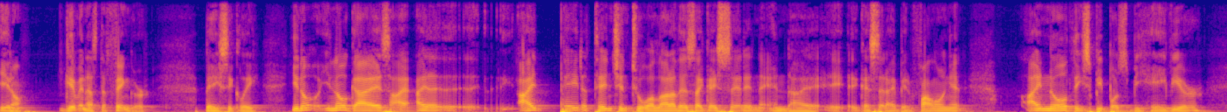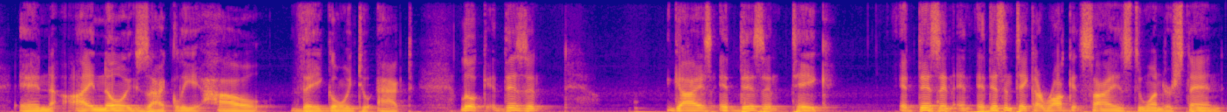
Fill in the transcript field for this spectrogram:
you know, giving us the finger basically. You know, you know, guys, I, I, I paid attention to a lot of this, like I said, and and I, like I said, I've been following it. I know these people's behavior, and I know exactly how they going to act. Look, it doesn't, guys. It doesn't take, it doesn't, it doesn't take a rocket science to understand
